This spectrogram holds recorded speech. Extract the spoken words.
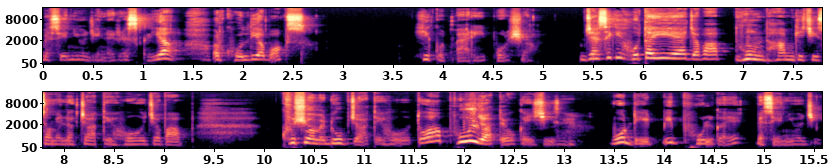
बेसेनियो जी ने रिस्क लिया और खोल दिया बॉक्स ही कुड मैरी पोर्शिया जैसे कि होता ही है, जब आप धूमधाम की चीज़ों में लग जाते हो, जब आप खुशियों में डूब जाते हो तो आप भूल जाते हो कई चीज़ें। वो डेट भी भूल गए, बेसेनियो जी।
